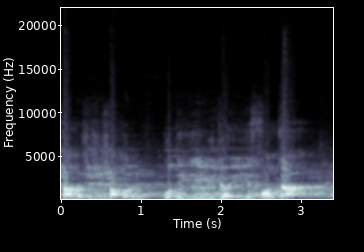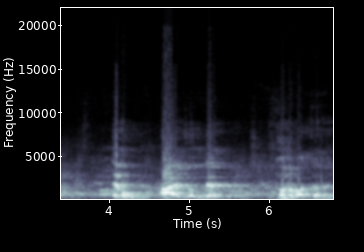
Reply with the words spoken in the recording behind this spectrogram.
সর্বশেষে সকল অতিথি, বিজয়ী, স্পন্সার এবং আয়োজকদের ধন্যবাদ জানাই।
